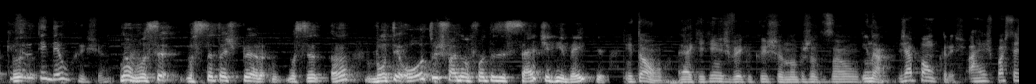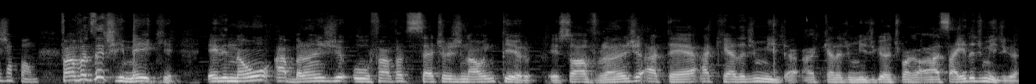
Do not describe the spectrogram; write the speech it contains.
O que você não entendeu, Christian? Não, você, você tá esperando. Você. Hã? Vão ter outros Final Fantasy VII Remake? Então, é aqui que a gente vê que o Christian não prestou atenção em nada. Japão, Christian. A resposta é Japão. Final Fantasy VII Remake, ele não abrange o Final Fantasy VII original inteiro. Ele só abrange até a queda de Midgar, a queda de Midgar, tipo, a saída de Midgar.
